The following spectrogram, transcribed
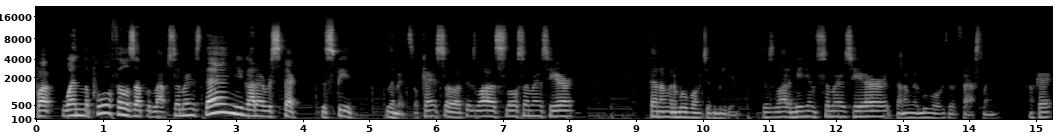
But when the pool fills up with lap swimmers, then you gotta respect the speed limits. Okay. So if there's a lot of slow swimmers here, then I'm gonna move over to the medium. If there's a lot of medium swimmers here, then I'm gonna move over to the fast lane. Okay.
